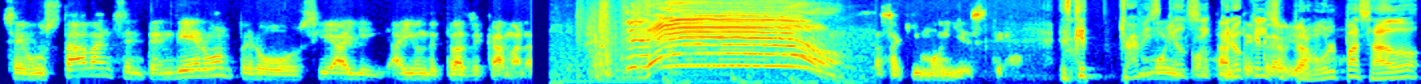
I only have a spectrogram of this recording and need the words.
se gustaban, se entendieron, pero sí hay, hay un detrás de cámara. Estás aquí muy este. Es que Travis Muy Kelsey, creo que el creo Super yo. Bowl pasado,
